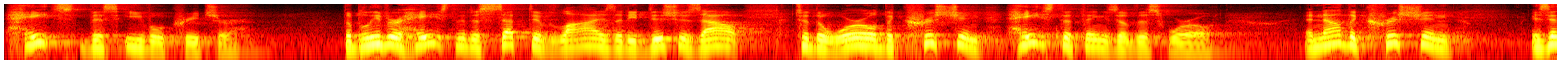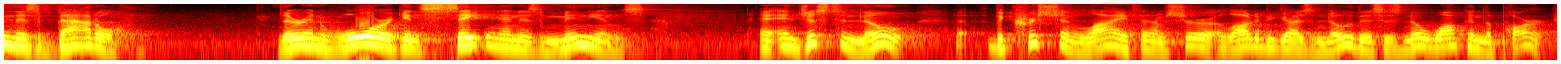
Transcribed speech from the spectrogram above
hates this evil creature. The believer hates the deceptive lies that he dishes out to the world. The Christian hates the things of this world. And now the Christian is in this battle. They're in war against Satan and his minions. And just to note, the Christian life, and I'm sure a lot of you guys know this, is no walk in the park.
